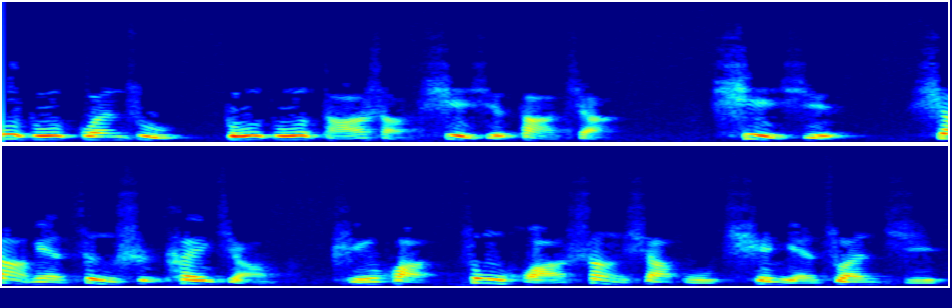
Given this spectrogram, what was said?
多多关注，多多打赏，谢谢大家，谢谢。下面正式开讲《评话中华上下五千年》专辑。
